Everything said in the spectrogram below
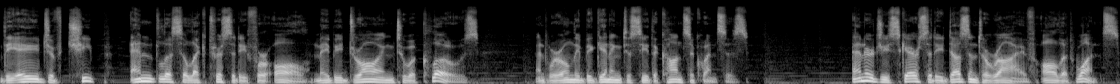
The age of cheap, endless electricity for all may be drawing to a close, and we're only beginning to see the consequences. Energy scarcity doesn't arrive all at once.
